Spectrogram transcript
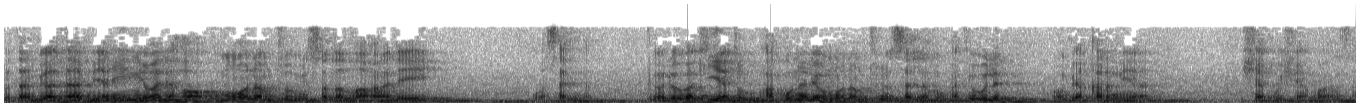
wataambiwa tabi'in ni wale hawakumuona mtume sallallahu alayhi wasallam. Waliobakia tu hakuna aliyomuona mtume sallam wakati ule waambia karne ya ishakwisha ya kwanza.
